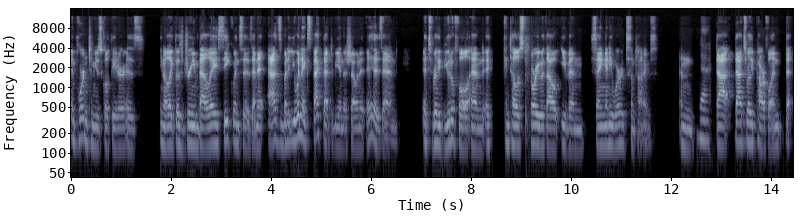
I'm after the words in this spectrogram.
important to musical theater is, you know, like those dream ballet sequences and it adds, but you wouldn't expect that to be in the show and it is. And it's really beautiful and it can tell a story without even saying any words sometimes. And Yeah. that that's really powerful. And that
